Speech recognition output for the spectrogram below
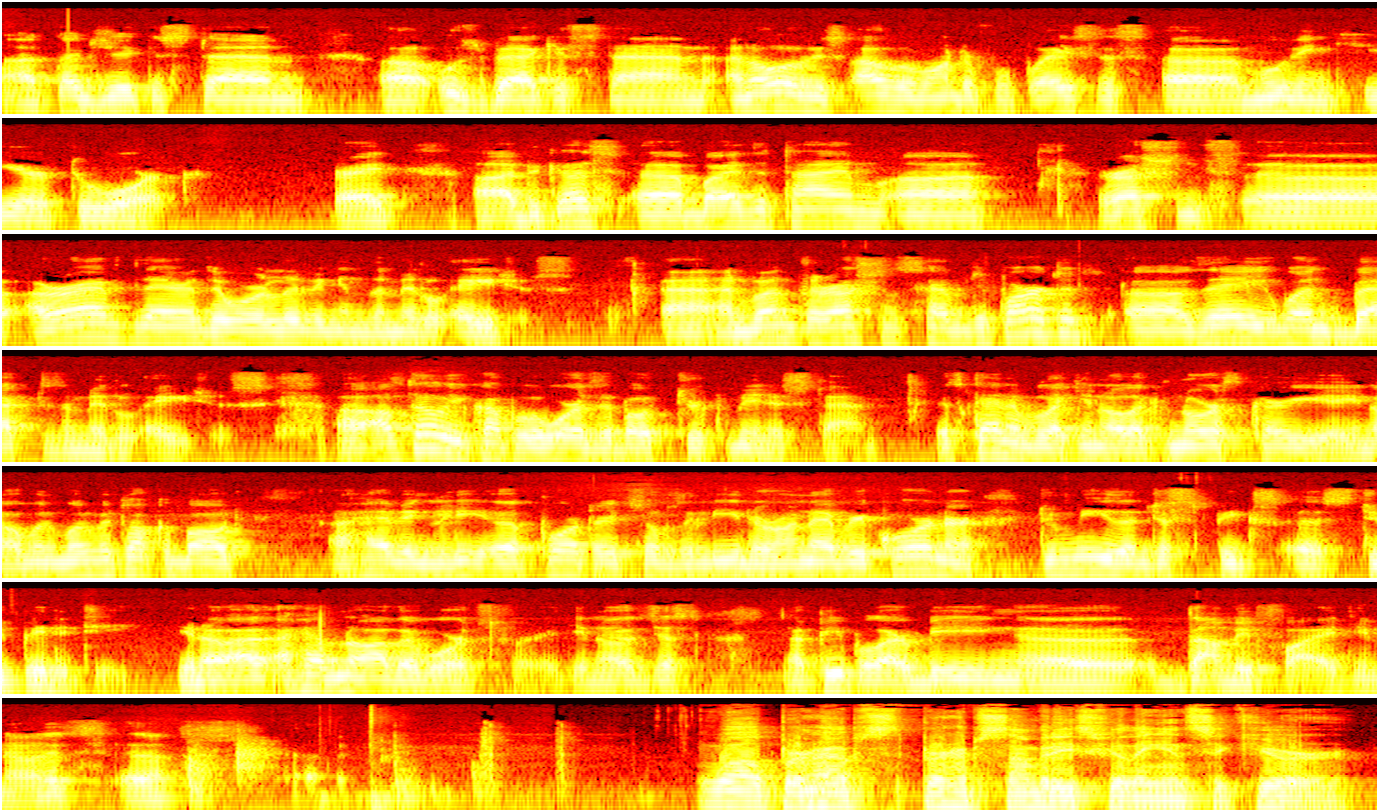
uh, uh, Tajikistan, uh, Uzbekistan, and all of these other wonderful places moving here to work, right? because by the time Russians arrived there, they were living in the Middle Ages. Uh, and when the Russians have departed, uh, they went back to the Middle Ages. Uh, I'll tell you a couple of words about Turkmenistan. It's kind of like you know, like North Korea. You know, when, when we talk about uh, having le- uh, portraits of the leader on every corner, to me that just speaks uh, stupidity. You know, I, I, have no other words for it. You know, it's just uh, people are being uh, dumbified. You know, it's. Uh, well, perhaps perhaps somebody's feeling insecure.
